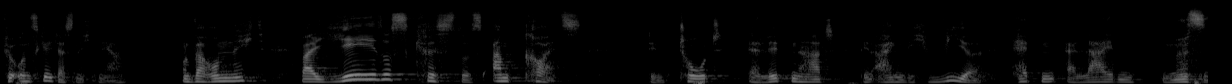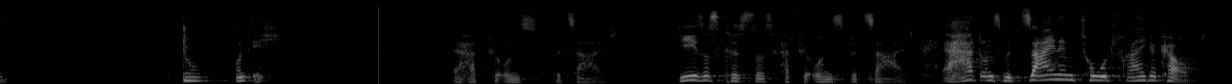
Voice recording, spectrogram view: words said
Für uns gilt das nicht mehr. Und warum nicht? Weil Jesus Christus am Kreuz den Tod erlitten hat, den eigentlich wir hätten erleiden müssen. Du und ich. Er hat für uns bezahlt. Jesus Christus hat für uns bezahlt. Er hat uns mit seinem Tod freigekauft.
